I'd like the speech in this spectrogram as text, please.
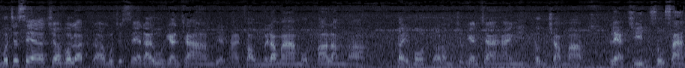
một chiếc xe Chevrolet uh, một chiếc xe Daewoo Gencha biển Hải Phòng 15A 13571 đó là một chiếc Gencha 2009 số sàn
